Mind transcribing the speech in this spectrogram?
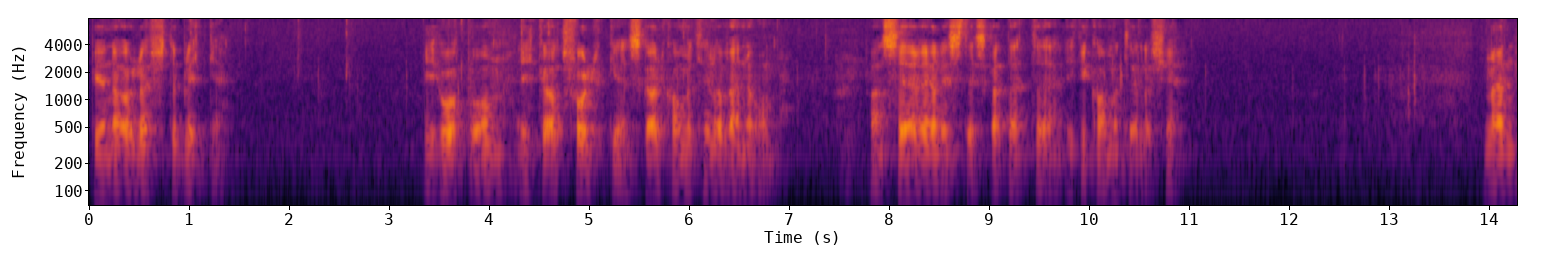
begynner å løfte blikket i håp om ikke at folket skal komme til å vende om. For han ser realistisk at dette ikke kommer til å skje. Men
